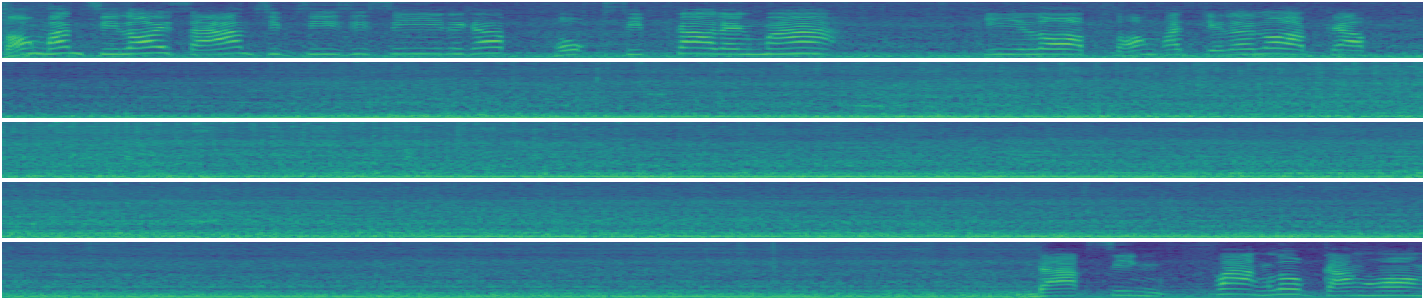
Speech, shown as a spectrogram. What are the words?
2,434ซีซีนะครับ 69 แรงม้า ที่รอบ 2,700 รอบครับ ดากสิ่งฟางโลกกลางห้อง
